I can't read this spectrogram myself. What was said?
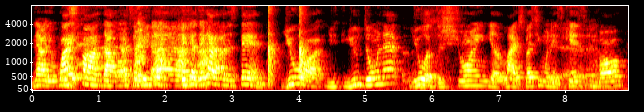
now your wife found out that's gonna be Take because they gotta understand you are you, you doing that, you are destroying your life, especially when there's kids Yeah. involved.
